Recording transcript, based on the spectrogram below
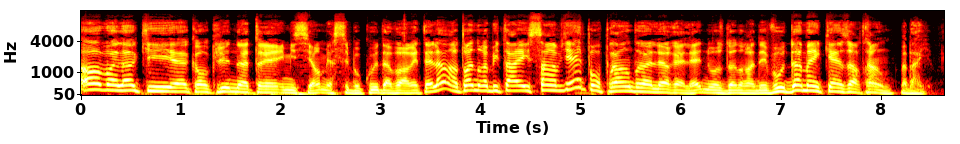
Oh, voilà qui euh, conclut notre émission. Merci beaucoup d'avoir été là. Antoine Robitaille s'en vient pour prendre le relais. Nous on se rendez-vous demain 15h30. Bye bye.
